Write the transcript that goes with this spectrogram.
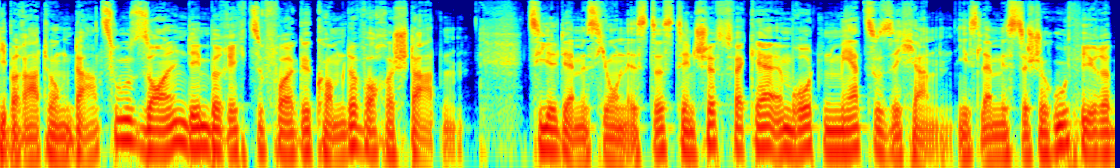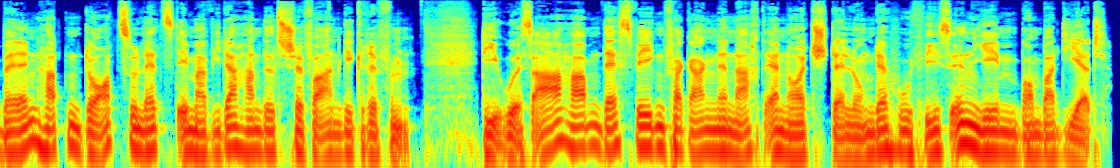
Die Beratungen dazu sollen dem Bericht zufolge kommende Woche starten. Ziel der Mission ist es, den Schiffsverkehr im Roten Meer zu sichern. Islamistische Houthi-Rebellen hatten dort zuletzt immer wieder Handelsschiffe angegriffen. Die USA haben deswegen vergangene Nacht erneut Stellung der Houthis in Jemen bombardiert.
